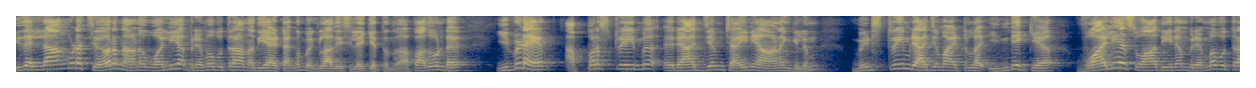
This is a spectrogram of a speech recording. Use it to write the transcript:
ഇതെല്ലാം കൂടെ ചേർന്നാണ് വലിയ ബ്രഹ്മപുത്ര നദിയായിട്ട് അങ്ങ് ബംഗ്ലാദേശിലേക്ക് എത്തുന്നത്. അപ്പോൾ അതുകൊണ്ട് ഇവിടെ അപ്പർ സ്ട്രീം രാജ്യം ചൈന ആണെങ്കിലും മിഡ് സ്ട്രീം രാജ്യമായിട്ടുള്ള ഇന്ത്യയ്ക്ക് വലിയ സ്വാധീനം ബ്രഹ്മപുത്ര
